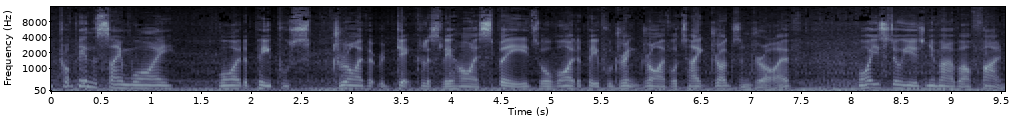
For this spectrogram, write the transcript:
probably in the same way, why do people drive at ridiculously high speeds or why do people drink, drive or take drugs and drive? Why are you still using your mobile phone?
